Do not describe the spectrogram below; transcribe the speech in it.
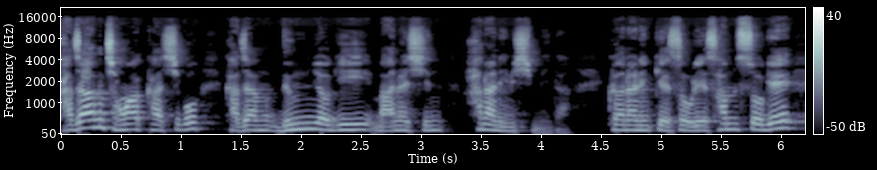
가장 정확하시고 가장 능력이 많으신 하나님이십니다. 그 하나님께서 우리의 삶 속에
